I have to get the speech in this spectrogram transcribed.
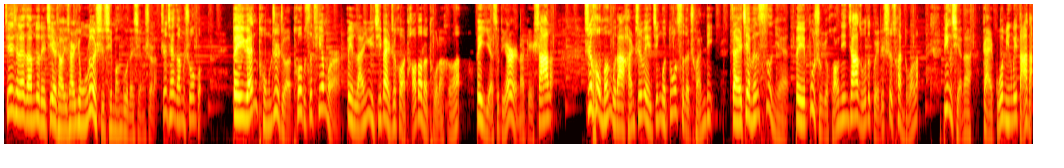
接下来咱们就得介绍一下永乐时期蒙古的形势了。之前咱们说过，北元统治者托库斯帖木儿被蓝玉击败之后，逃到了土勒河，被野速迭尔呢给杀了。之后，蒙古大汗之位经过多次的传递，在建文四年被不属于黄金家族的鬼力士篡夺了，并且呢改国名为鞑靼。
